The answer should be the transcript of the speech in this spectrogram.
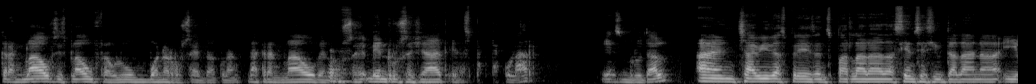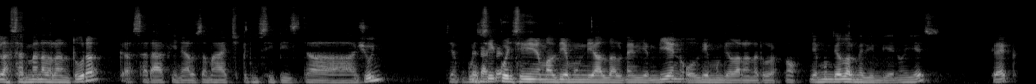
Cranc blau, si plau, feu-lo un bon arrosset de, de cranc blau, ben, rosse, ben rossejat, és espectacular, és brutal. En Xavi després ens parlarà de Ciència Ciutadana i la Setmana de la Natura, que serà a finals de maig, principis de juny, Exacte. coincidint amb el Dia Mundial del Medi Ambient o el Dia Mundial de la Natura. No, Dia Mundial del Medi Ambient, no hi és? Crec.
